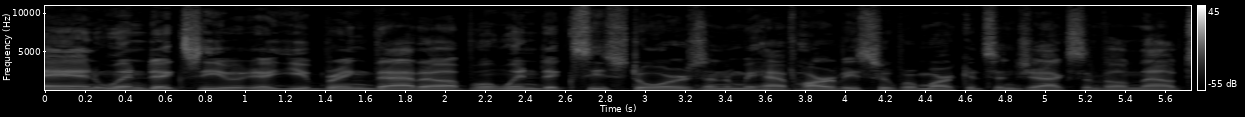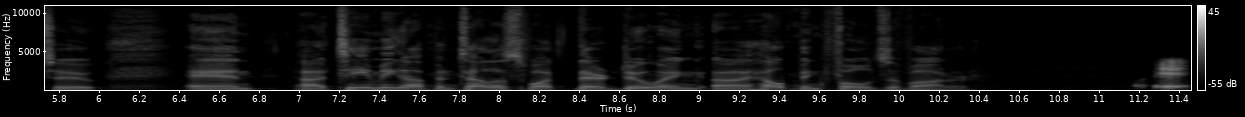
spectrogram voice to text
And Winn Dixie, you, you bring that up. Winn Dixie stores, and we have Harvey supermarkets in Jacksonville now too, and uh, teaming up. And tell us what they're doing, uh, helping Folds of Honor. It,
